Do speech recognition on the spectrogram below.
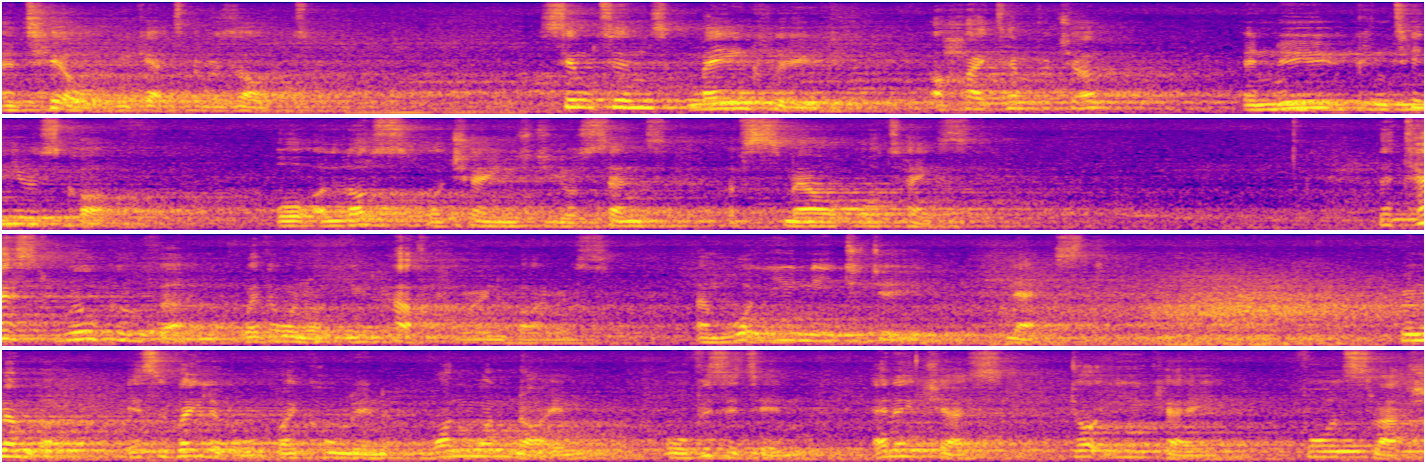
until you get a result. Symptoms may include a high temperature, a new continuous cough, or a loss or change to your sense of smell or taste. The test will confirm whether or not you have coronavirus and what you need to do next. Remember, it's available by calling 119 or visiting nhs.uk forward slash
